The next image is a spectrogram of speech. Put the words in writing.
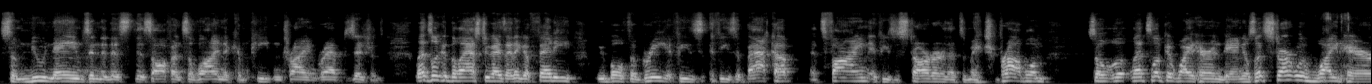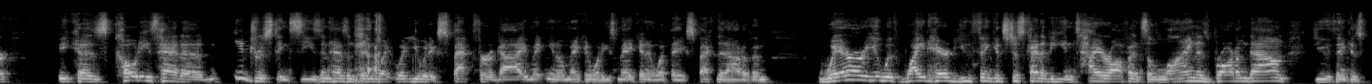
some new names into this this offensive line to compete and try and grab positions. Let's look at the last two guys. I think Ifedi, we both agree if he's if he's a backup, that's fine. If he's a starter, that's a major problem. So let's look at Whitehair and Daniels. Let's start with Whitehair because Cody's had an interesting season. Hasn't been what, what you would expect for a guy, you know, making what he's making and what they expected out of him. Where are you with Whitehair? Do you think it's just kind of the entire offensive line has brought him down? Do you think his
